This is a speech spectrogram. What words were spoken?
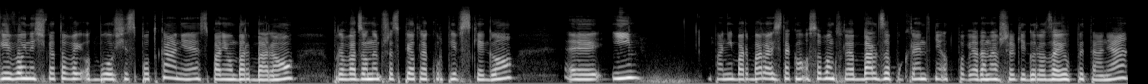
II Wojny Światowej odbyło się spotkanie z panią Barbarą prowadzone przez Piotra Kurpiewskiego i pani Barbara jest taką osobą, która bardzo pokrętnie odpowiada na wszelkiego rodzaju pytania.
